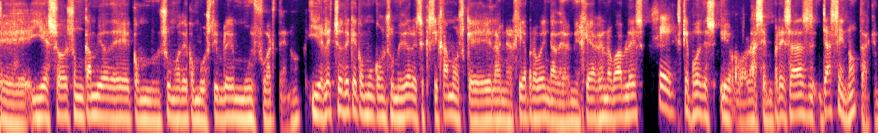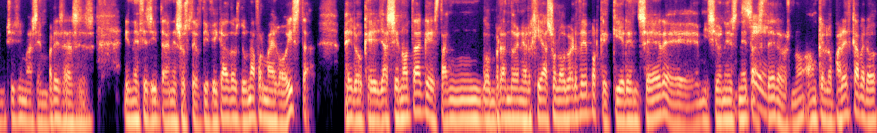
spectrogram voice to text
Eh, y eso es un cambio de consumo de combustible muy fuerte. ¿no? Y el hecho de que como consumidores exijamos que la energía provenga de energías renovables, es que puedes, o las empresas, ya se nota que muchísimas empresas necesitan esos certificados de una forma egoísta, pero que ya se nota que están comprando energía solo verde porque quieren ser eh, emisiones netas ceros, ¿no? aunque lo parezca, pero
